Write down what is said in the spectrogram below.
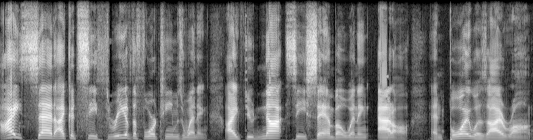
I said I could see three of the four teams winning. I do not see Sambo winning at all, and boy was I wrong.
